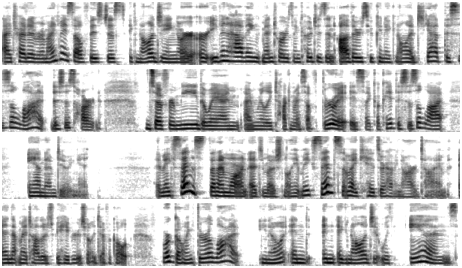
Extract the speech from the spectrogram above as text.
i try to remind myself is just acknowledging or or even having mentors and coaches and others who can acknowledge yeah this is a lot. This is hard. And so for me the way i'm i'm really talking myself through it is like okay this is a lot and i'm doing it. It makes sense that I'm more on edge emotionally. It makes sense that my kids are having a hard time and that my toddler's behavior is really difficult. We're going through a lot you know, and and acknowledge it with ands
